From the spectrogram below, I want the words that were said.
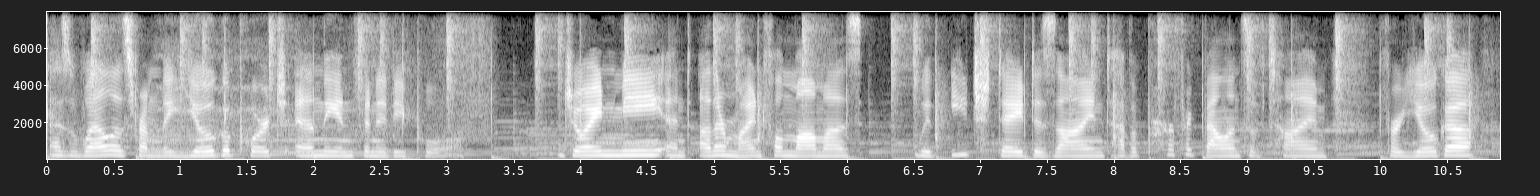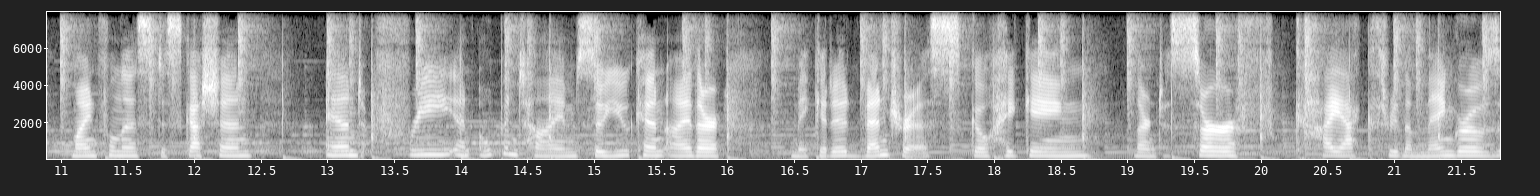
as well as from the yoga porch and the infinity pool. Join me and other mindful mamas with each day designed to have a perfect balance of time for yoga, mindfulness, discussion, and free and open time so you can either make it adventurous, go hiking, learn to surf, kayak through the mangroves,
